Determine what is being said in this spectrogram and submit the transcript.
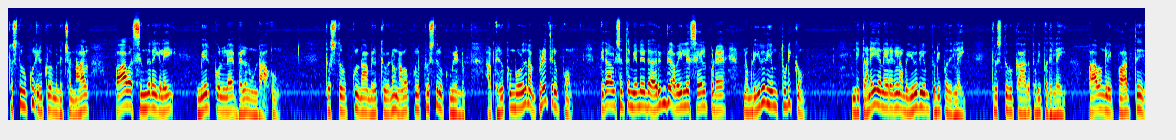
கிறிஸ்துவுக்குள் இருக்கிறோம் என்று சொன்னால் பாவ சிந்தனைகளை மேற்கொள்ள பலன் உண்டாகும். கிறிஸ்துவுக்குள் நாம் இருக்க வேண்டும் நமக்குள் கிறிஸ்து இருக்க வேண்டும். அப்படி இருக்கும்பொழுது நாம் பிழைத்திருப்போம். பிதாவின் சித்தம் என்ன என்று அறிந்து அவையிலே செயல்பட நம்முடைய இருதயம் துடிக்கும். இன்றைக்கு அநேக நேரங்களில் நம்முடைய இருதயம் துடிப்பதில்லை கிறிஸ்துவுக்காக துடிப்பதில்லை. பாவங்களை பார்த்து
